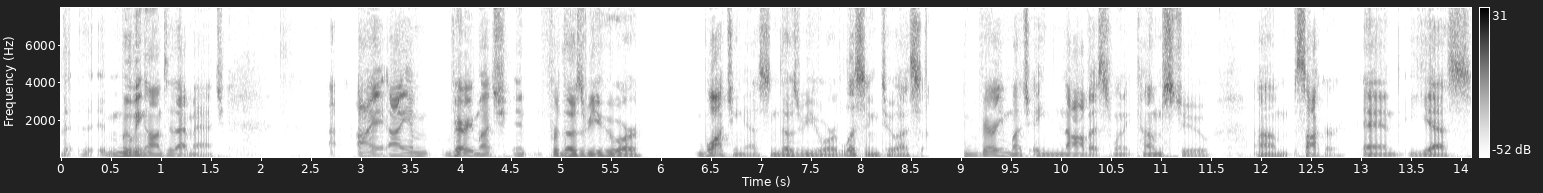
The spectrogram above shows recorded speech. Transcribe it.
th- moving on to that match. I I am very much in, for those of you who are watching us and those of you who are listening to us. Very much a novice when it comes to um, soccer. And yes,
